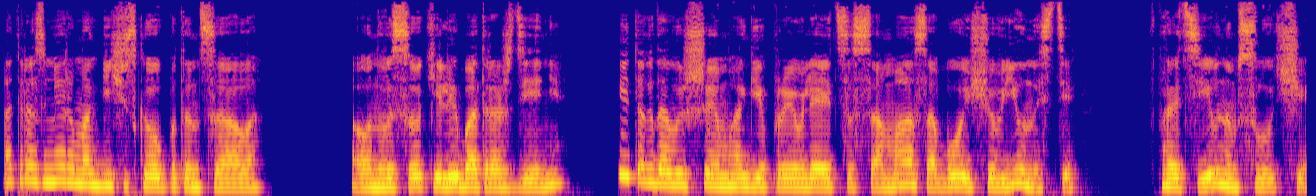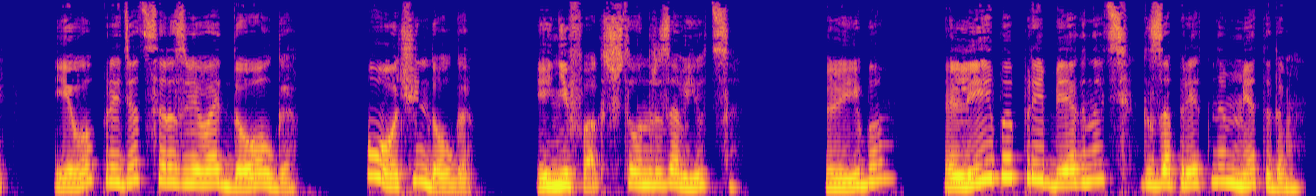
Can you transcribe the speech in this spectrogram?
от размера магического потенциала. Он высокий либо от рождения, и тогда высшая магия проявляется сама собой еще в юности. В противном случае его придется развивать долго, очень долго. И не факт, что он разовьется. Либо... либо прибегнуть к запретным методам».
